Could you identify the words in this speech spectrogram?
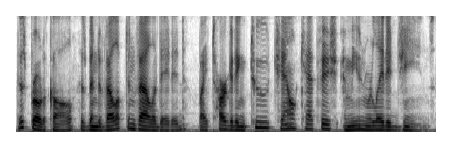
This protocol has been developed and validated by targeting two channel catfish immune-related genes,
